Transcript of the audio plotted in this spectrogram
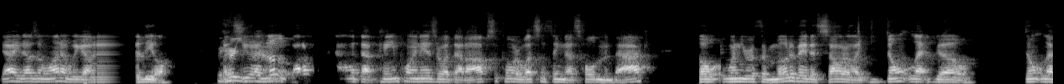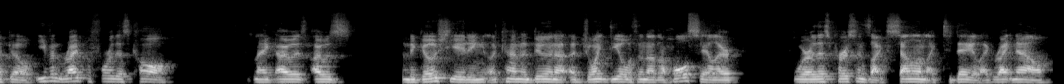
yeah, he doesn't want it. We got a, deal. But see what I mean? You gotta find out what that pain point is or what that obstacle or what's the thing that's holding them back. But when you're with a motivated seller, like don't let go. Don't let go. Even right before this call, like I was I was negotiating, like kind of doing a, a joint deal with another wholesaler where this person's like selling like today, like right now,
